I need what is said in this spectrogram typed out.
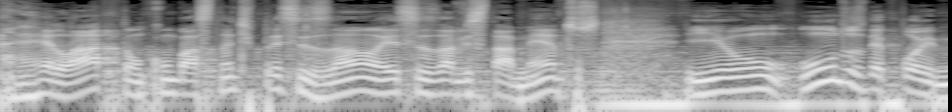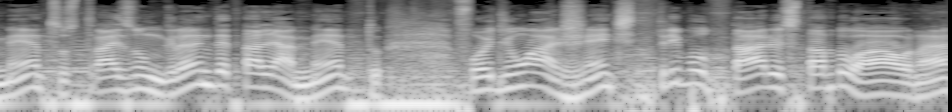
Relatam com bastante precisão esses avistamentos e um, um dos depoimentos traz um grande detalhamento foi de um agente tributário estadual, né?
